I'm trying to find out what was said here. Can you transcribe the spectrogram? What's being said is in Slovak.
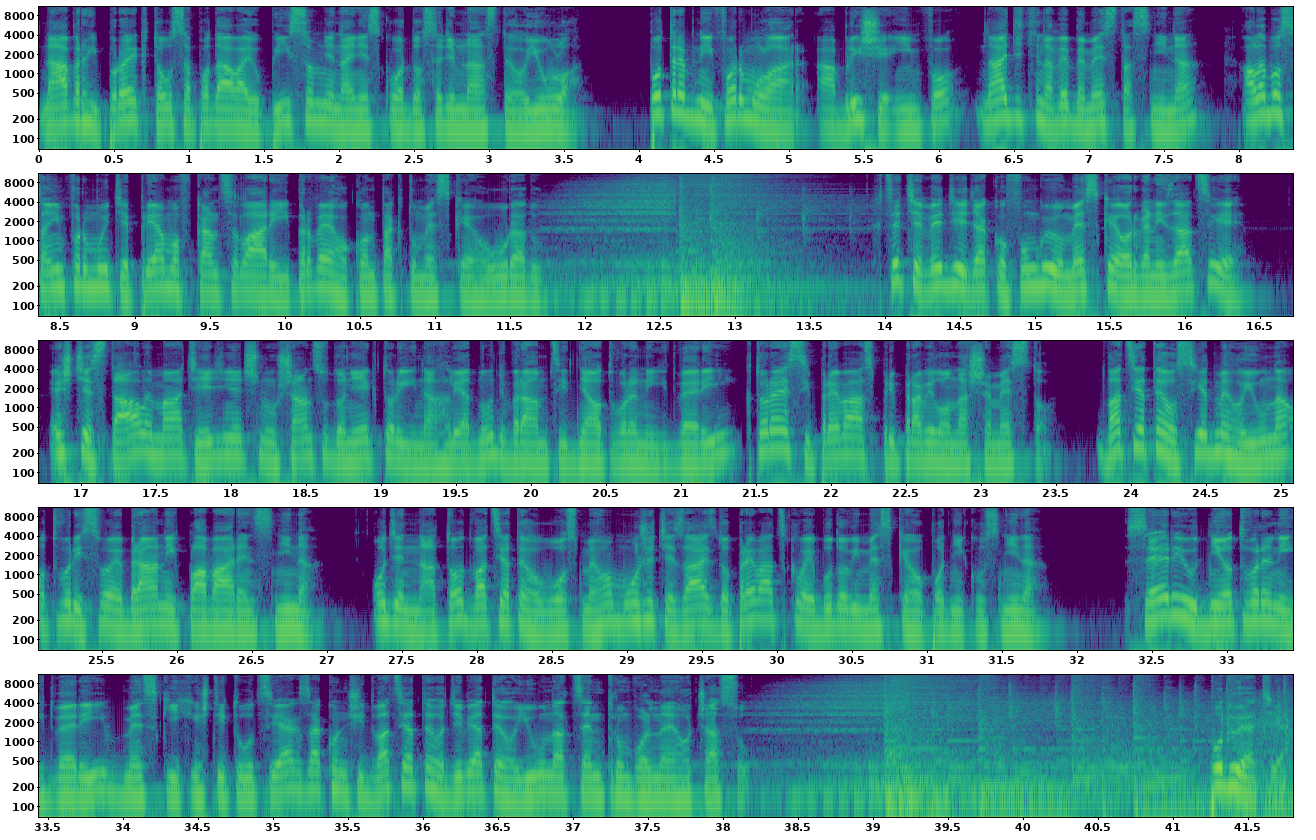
Návrhy projektov sa podávajú písomne najneskôr do 17. júla. Potrebný formulár a bližšie info nájdete na webe mesta Snina alebo sa informujte priamo v kancelárii prvého kontaktu Mestského úradu. Chcete vedieť, ako fungujú mestské organizácie? Ešte stále máte jedinečnú šancu do niektorých nahliadnúť v rámci Dňa otvorených dverí, ktoré si pre vás pripravilo naše mesto. 27. júna otvorí svoje brány plaváren Snina. O deň na to, 28. môžete zájsť do prevádzkovej budovy mestského podniku Snina. Sériu Dní otvorených dverí v mestských inštitúciách zakončí 29. júna Centrum voľného času. Podujatia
